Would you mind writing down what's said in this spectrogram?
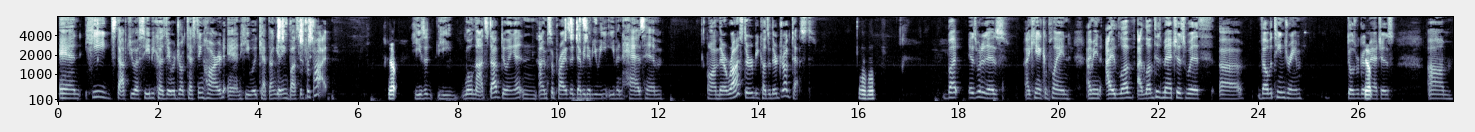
And he stopped UFC because they were drug testing hard, and he would kept on getting busted for pot. Yep. He's a he will not stop doing it, and I'm surprised that WWE even has him on their roster because of their drug test. hmm but is what it is. I can't complain. I mean, I love I loved his matches with uh, Velveteen Dream. Those were good Yep. matches. Um,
